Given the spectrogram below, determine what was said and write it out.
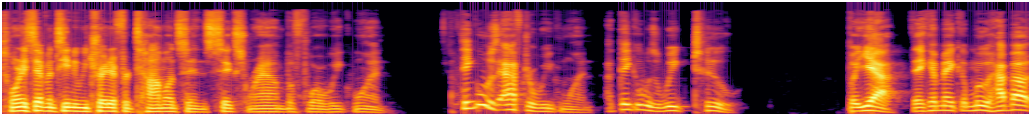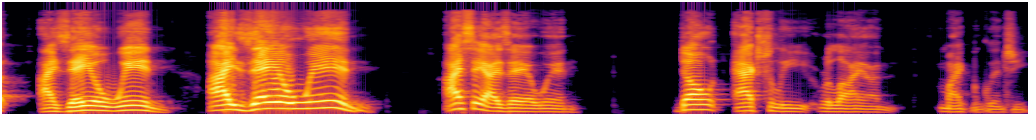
2017, we traded for Tomlinson sixth round before week one. I think it was after week one. I think it was week two. But yeah, they can make a move. How about Isaiah Wynn? Isaiah Wynn. I say Isaiah Wynn. Don't actually rely on Mike McGlinchey.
